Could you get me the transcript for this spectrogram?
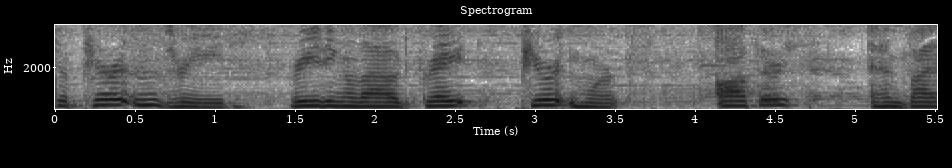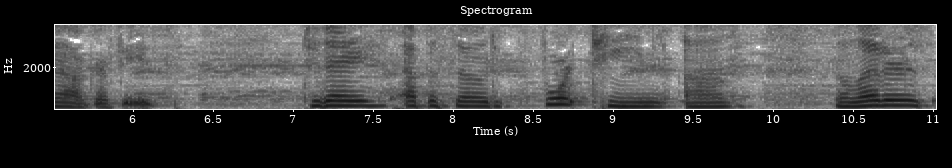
to Puritans Read, reading aloud great Puritan works, authors, and biographies. Today, episode 14 of The Letters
